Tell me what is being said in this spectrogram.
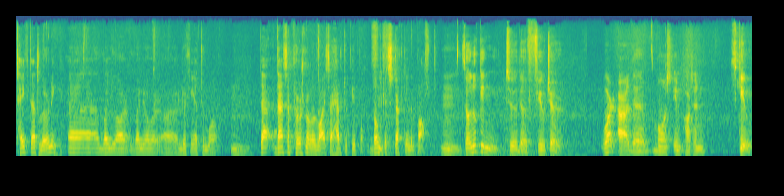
take that learning uh, when you are when you are uh, looking at tomorrow. That, that's a personal advice I have to people. Don't get stuck in the past. So looking to the future, what are the most important skill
